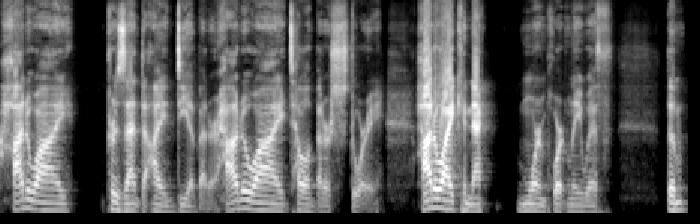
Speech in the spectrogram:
how do I present the idea better? How do I tell a better story? How do I connect more importantly with the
